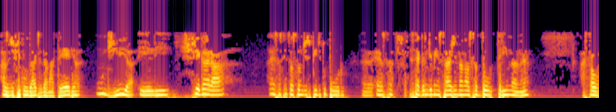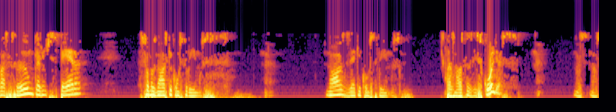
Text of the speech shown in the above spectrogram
às dificuldades da matéria, um dia ele chegará a essa situação de espírito puro. É, essa, essa é a grande mensagem da nossa doutrina, né? A salvação que a gente espera, somos nós que construímos. Nós é que construímos. As nossas escolhas, nós, nós,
